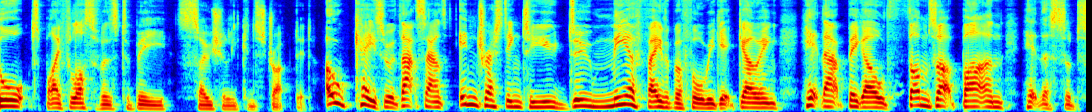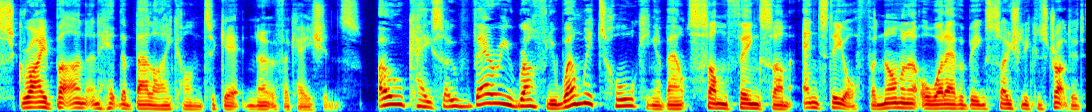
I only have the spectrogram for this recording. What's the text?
thought by philosophers to be socially constructed. Okay, so if that sounds interesting to you, do me a favor before we get going. Hit that big old thumbs up button, hit the subscribe button, and hit the bell icon to get notifications. Okay, so very roughly, when we're talking about something, some entity or phenomena or whatever being socially constructed,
